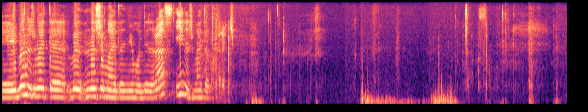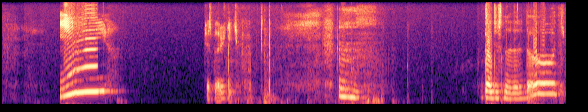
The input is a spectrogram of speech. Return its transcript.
Е, Ви нажимаєте, ви нажимаєте на нього один раз і нажимаєте відкрити. І... Сейчас, подождите. Дальше надо ждать.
